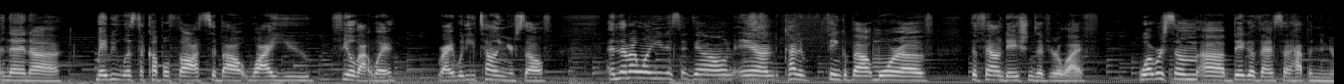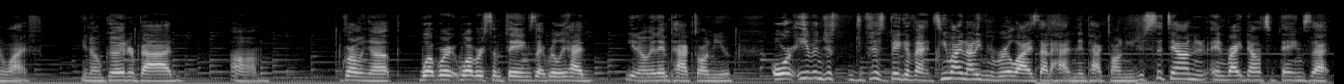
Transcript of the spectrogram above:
And then uh, maybe list a couple thoughts about why you feel that way, right? What are you telling yourself? And then I want you to sit down and kind of think about more of the foundations of your life. What were some uh, big events that happened in your life? You know, good or bad? Um, growing up, what were what were some things that really had you know an impact on you? or even just just big events. You might not even realize that it had an impact on you. Just sit down and, and write down some things that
